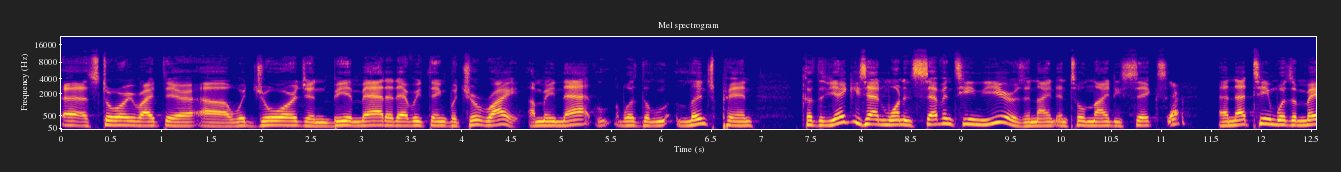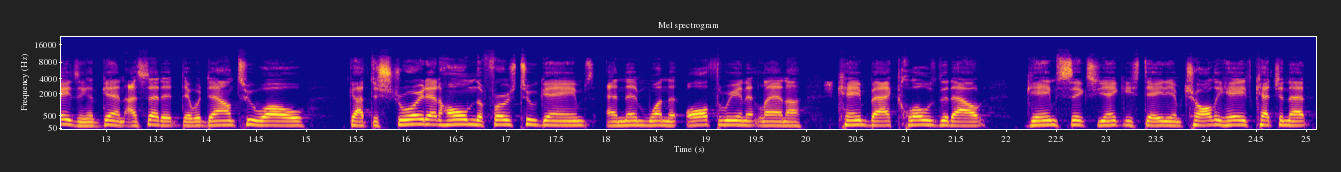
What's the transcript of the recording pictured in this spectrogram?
uh, story right there uh, with George and being mad at everything. But you're right. I mean, that was the linchpin because the Yankees hadn't won in 17 years in, until 96. Yeah. And that team was amazing. Again, I said it. They were down 2 0, got destroyed at home the first two games, and then won all three in Atlanta, came back, closed it out. Game six, Yankee Stadium. Charlie Hayes catching that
